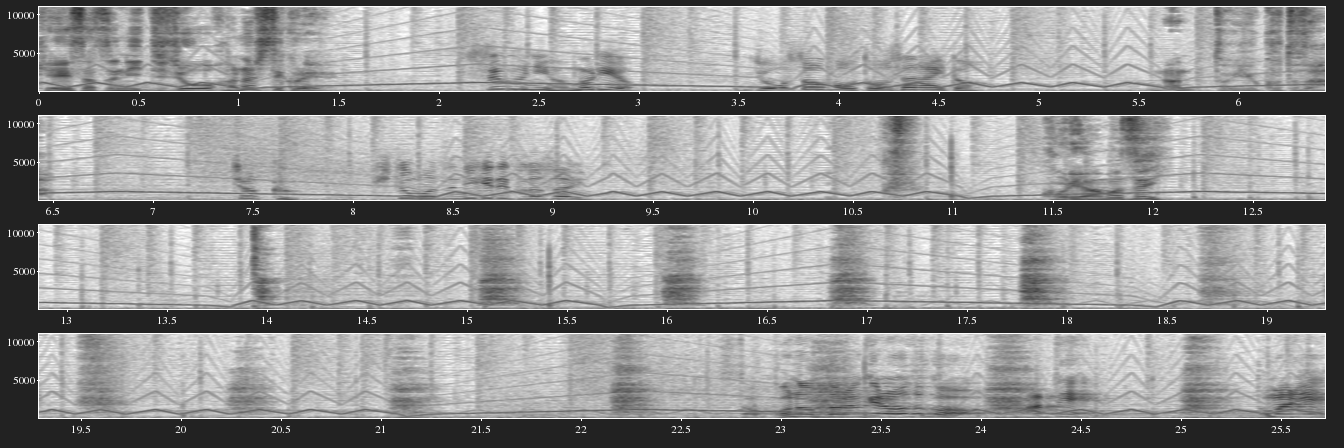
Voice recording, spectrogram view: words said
警察に事情を話してくれすぐには無理よ。上層部を通さないと。なんということだジャック、ひとまず逃げてください。こりゃまずいこのドラキュラ男待て。止まれ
